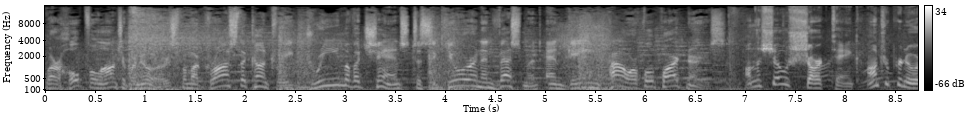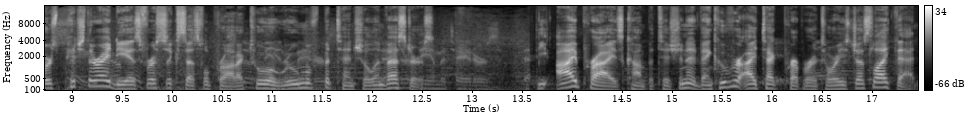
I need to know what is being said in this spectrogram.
where hopeful entrepreneurs from across the country dream of a chance to secure an investment and gain powerful partners. On the show Shark Tank, entrepreneurs pitch their ideas for a successful product to a room of potential investors. The iPrize competition at Vancouver iTech Preparatory is just like that.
